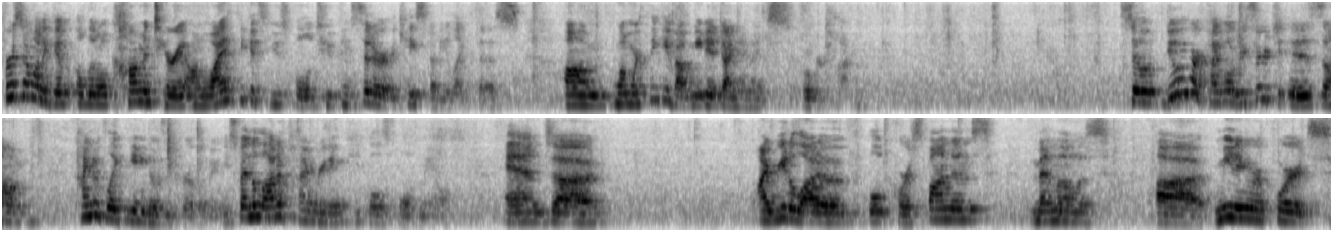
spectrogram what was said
first, I want to give a little commentary on why I think it's useful to consider a case study like this um, when we're thinking about media dynamics over time. So doing archival research is um, kind of like being nosy for a living. You spend a lot of time reading people's old mail. And uh, I read a lot of old correspondence, memos, uh, meeting reports,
